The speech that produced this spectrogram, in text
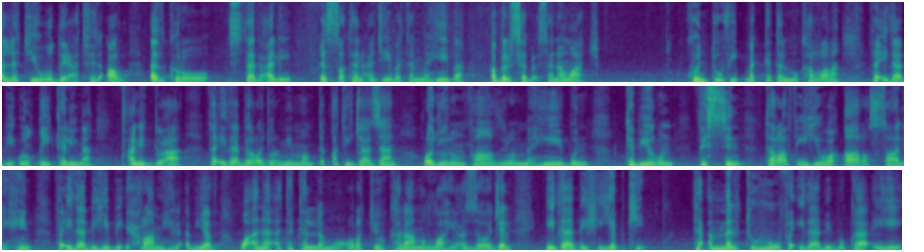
التي وضعت في الأرض. أذكر أستاذ علي قصة عجيبة مهيبة. قبل سبع سنوات كنت في مكة المكرمة فإذا بألقي كلمة عن الدعاء فإذا برجل من منطقة جازان رجل فاضل مهيب كبير في السن ترى فيه وقار الصالحين. فإذا به بإحرامه الأبيض وأنا أتكلم وأرتل كلام الله عز وجل إذا به يبكي. تأملته فإذا ببكائه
